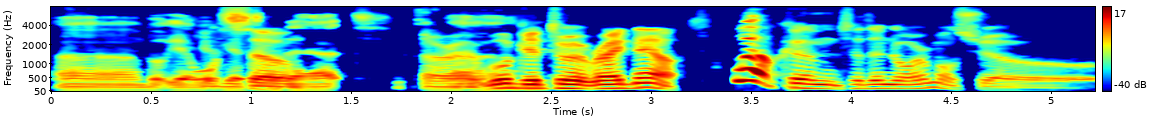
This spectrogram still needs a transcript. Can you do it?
uh, but yeah, we'll get so. to that. All right, Um, we'll get to it right now. Welcome to the normal show.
